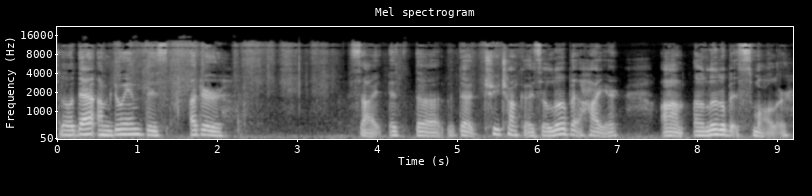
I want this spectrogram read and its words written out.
So then I'm doing this other side. It's the the tree trunk is a little bit higher, um, a little bit smaller.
